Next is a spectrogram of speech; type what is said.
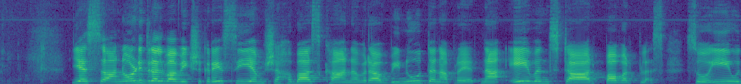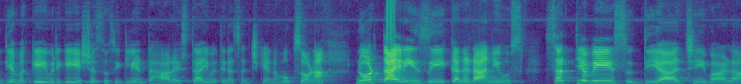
yes ನೋಡಿದ್ರಲ್ವಾ ವೀಕ್ಷಕರೇ ಸಿ ಎಂ ಶಹಬಾಸ್ ಖಾನ್ ಅವರ ವಿನೂತನ ಪ್ರಯತ್ನ A one star power plus so ಈ ಉದ್ಯಮಕ್ಕೆ ಇವರಿಗೆ ಯಶಸ್ಸು ಸಿಗಲಿ ಅಂತ ಹಾರೈಸ್ತಾ ಇವತ್ತಿನ ಸಂಚಿಕೆಯನ್ನು ಮುಗಿಸೋಣ. ನೋಡ್ತಾ ಇರಿ ಜಿ ಕನ್ನಡ ನ್ಯೂಸ್ ಸತ್ಯವೇ ಸುದ್ದಿಯ ಜೀವಾಳ.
